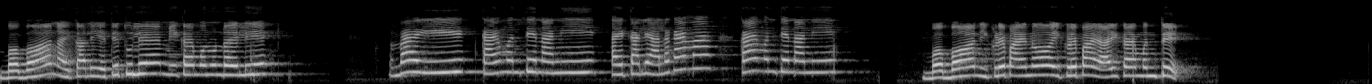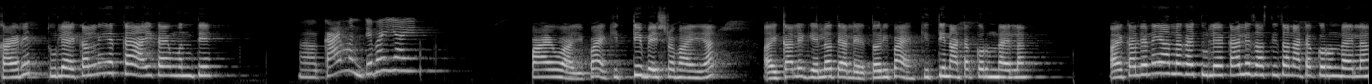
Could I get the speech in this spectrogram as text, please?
बबन ऐकायला येते तुले मी काय म्हणून राहिली? बाई काय म्हणते नानी? ऐकायला आलं काय मग? काय म्हणते नानी? बबन इकडे पाय ना इकडे पाय आई काय म्हणते? काय रे तुला ऐकायला नाही येत का? आई काय म्हणते? काय म्हणते बाई आई? पाय हो आई पाय. किती बेश्रम आहे या ऐकायला गेलं त्याले तरी पाय. किती नाटक करून राहिला. ऐकायला नाही आलं काय तुले? कायले जास्तीचा नाटक करून राहिला?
